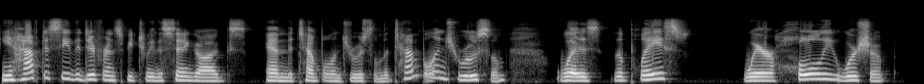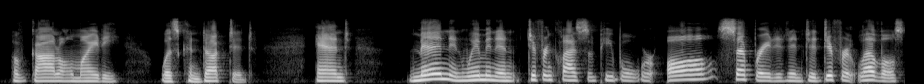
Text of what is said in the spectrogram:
you have to see the difference between the synagogues and the temple in Jerusalem. The temple in Jerusalem was the place where holy worship of God Almighty was conducted. And men and women and different classes of people were all separated into different levels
